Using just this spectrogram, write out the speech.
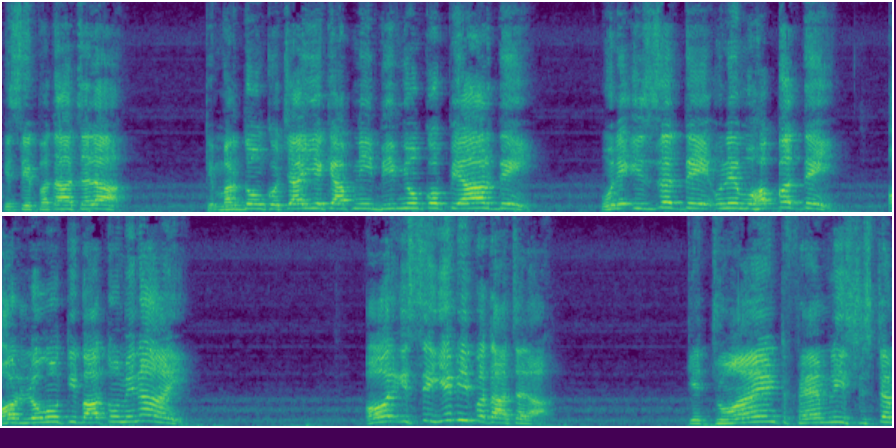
اس سے پتا چلا کہ مردوں کو چاہیے کہ اپنی بیویوں کو پیار دیں، انہیں عزت دیں، انہیں محبت دیں اور لوگوں کی باتوں میں نہ آئیں۔ اور اس سے یہ بھی پتا چلا کہ جوائنٹ فیملی سسٹم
